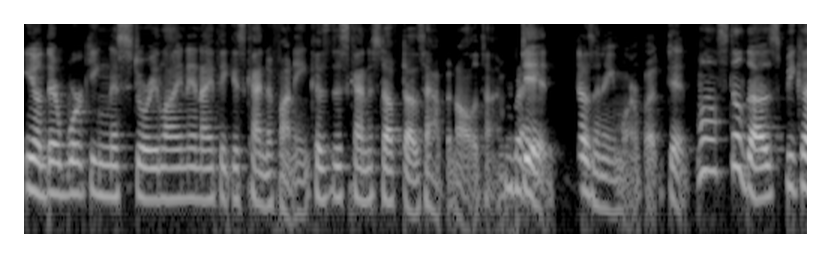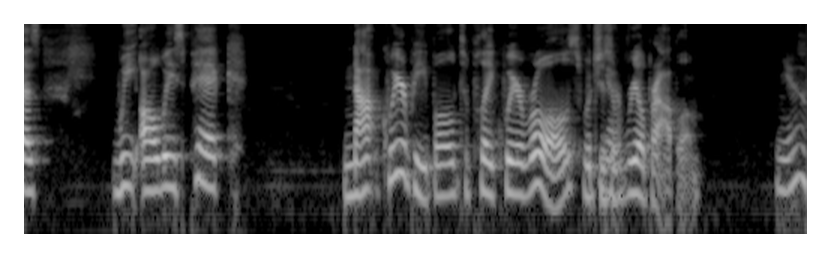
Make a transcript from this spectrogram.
you know they're working this storyline and I think is kind of funny because this kind of stuff does happen all the time. Right. Did doesn't anymore, but did. Well, still does because we always pick not queer people to play queer roles, which is Yeah. a real problem. Yeah.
